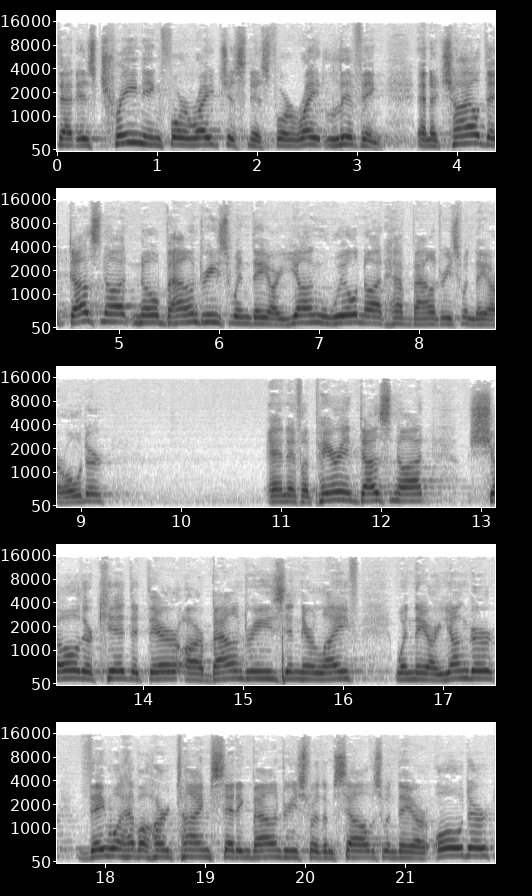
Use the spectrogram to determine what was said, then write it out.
that is training for righteousness, for right living. And a child that does not know boundaries when they are young will not have boundaries when they are older. And if a parent does not show their kid that there are boundaries in their life when they are younger, they will have a hard time setting boundaries for themselves when they are older.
